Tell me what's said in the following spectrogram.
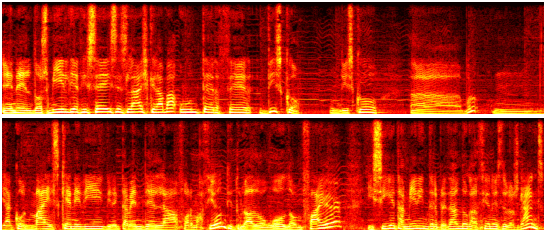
En el 2016 Slash graba un tercer disco, un disco Uh, bueno, mm, ya con Miles Kennedy directamente en la formación, titulado World on Fire, y sigue también interpretando canciones de los Guns,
